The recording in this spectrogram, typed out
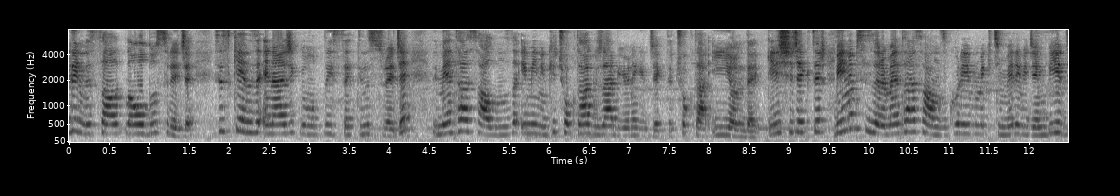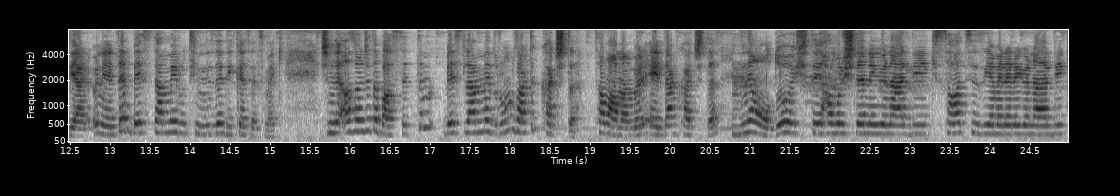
Bedeniniz sağlıklı olduğu sürece, Siz kendinizi enerjik ve mutlu hissettiğiniz sürece mental sağlığınızda eminim ki çok daha güzel bir yöne gidecektir. Çok daha iyi yönde gelişecektir. Benim sizlere mental sağlığınızı koruyabilmek için verebileceğim bir diğer öneri de beslenme rutininize dikkat etmek. Şimdi az önce de bahsettim. Beslenme durumumuz artık kaçtı. Tamamen böyle elden kaçtı. Ne oldu? İşte hamur işlerine yöneldik, saatsiz yemelere yöneldik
